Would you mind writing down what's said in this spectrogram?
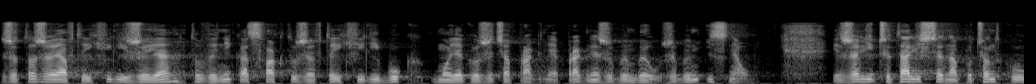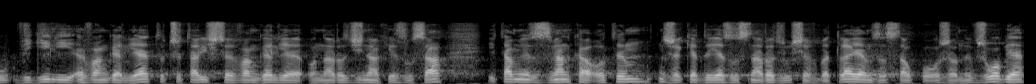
że to, że ja w tej chwili żyję, to wynika z faktu, że w tej chwili Bóg mojego życia pragnie. Pragnie, żebym był, żebym istniał. Jeżeli czytaliście na początku Wigilii Ewangelię, to czytaliście Ewangelię o narodzinach Jezusa i tam jest wzmianka o tym, że kiedy Jezus narodził się w Betlejem, został położony w żłobie,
